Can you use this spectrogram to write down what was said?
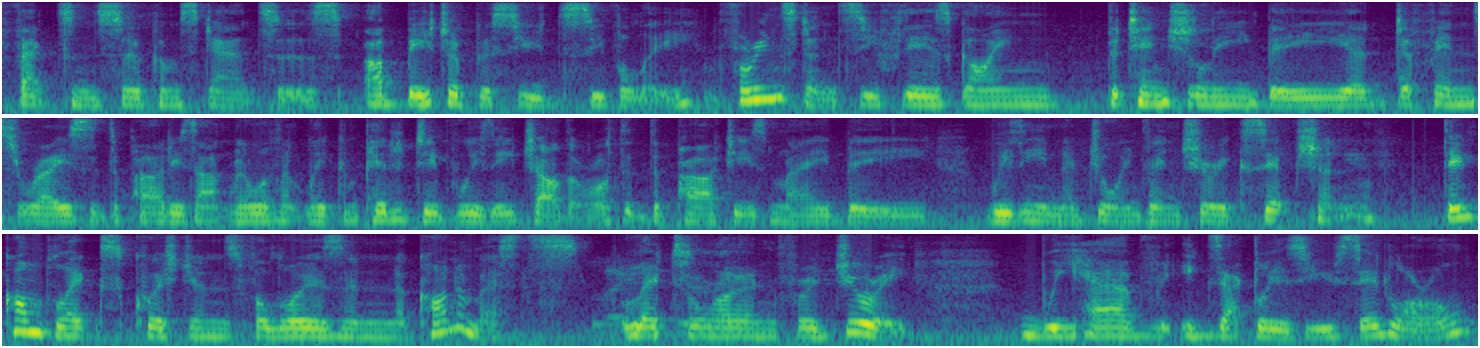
facts and circumstances are better pursued civilly. For instance, if there's going potentially be a defence raised that the parties aren't relevantly competitive with each other or that the parties may be within a joint venture exception. They're complex questions for lawyers and economists, let alone for a jury. We have, exactly as you said, Laurel,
